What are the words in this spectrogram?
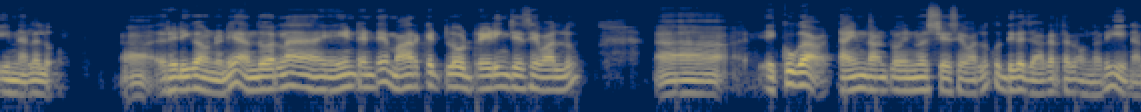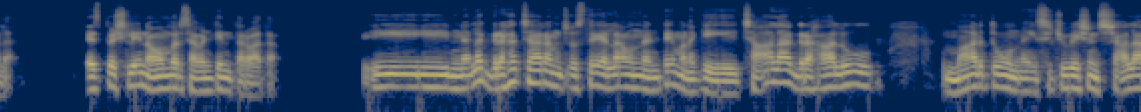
ఈ నెలలో. రెడీగా ఉండండి. అందువల్ల ఏంటంటే మార్కెట్లో ట్రేడింగ్ చేసే వాళ్ళు ఎక్కువగా టైం దాంట్లో ఇన్వెస్ట్ చేసే వాళ్ళు కొద్దిగా జాగ్రత్తగా ఉండాలి ఈ నెల. ఎస్పెషలీ నవంబర్ సెవెంటీన్ తర్వాత. ఈ నెల గ్రహచారం చూస్తే ఎలా ఉందంటే మనకి చాలా గ్రహాలు మారుతూ ఉన్నాయి. సిచ్యువేషన్స్ చాలా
